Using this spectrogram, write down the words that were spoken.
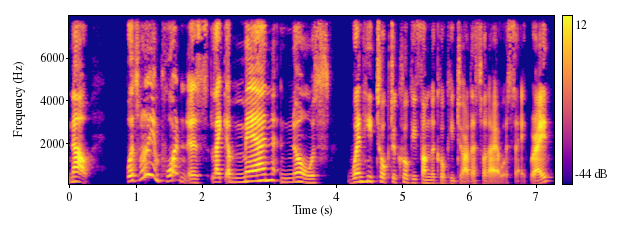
Now, what's really important is like a man knows when he took the cookie from the cookie jar. That's what I always say, right?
